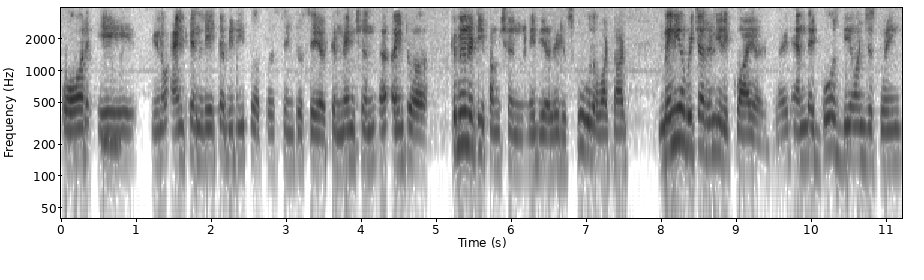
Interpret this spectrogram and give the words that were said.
or a, mm. you know, and can later be repurposed into, say, a convention, uh, into a community function, maybe a little school or whatnot, many of which are really required, right? And it goes beyond just doing,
